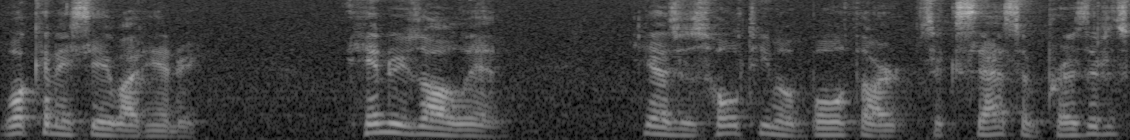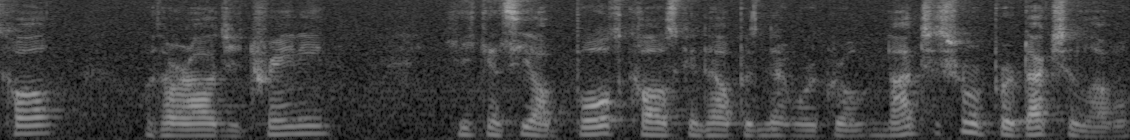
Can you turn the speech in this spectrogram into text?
What can I say about Henry? Henry's all in. He has his whole team on both our success and president's call with Heartology training. He can see how both calls can help his network grow, not just from a production level,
